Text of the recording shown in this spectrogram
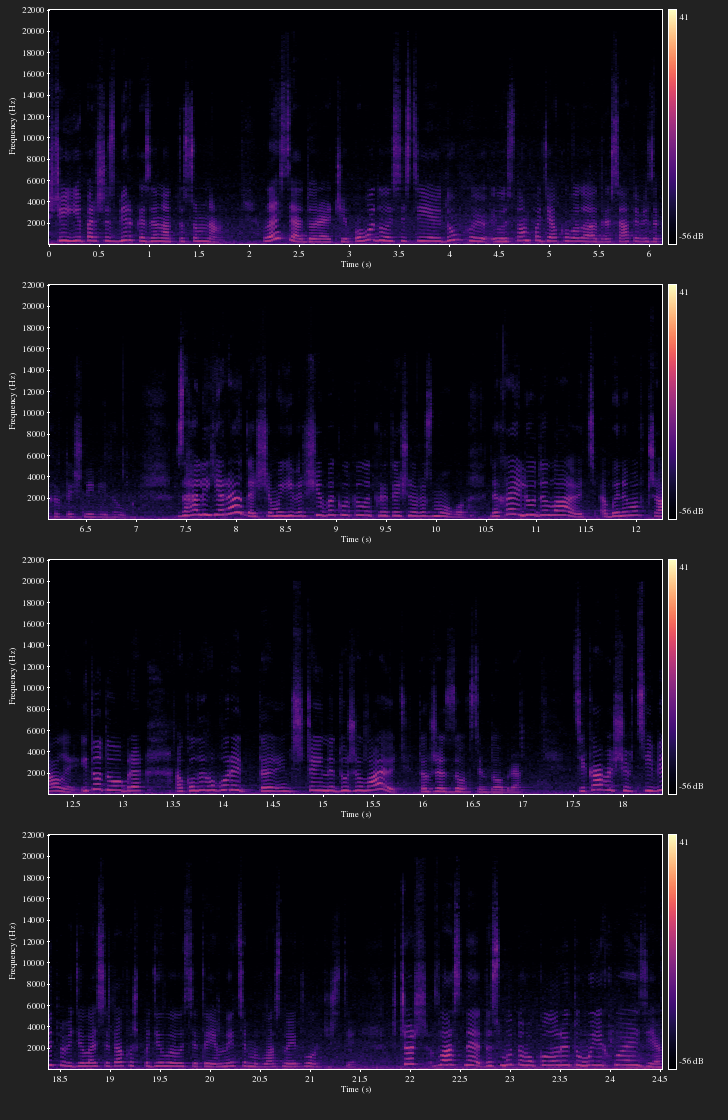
що її перша збірка занадто сумна. Леся, до речі, погодилася з цією думкою і листом подякувала адресатові за критичний відгук. Взагалі я рада, що мої вірші викликали критичну розмову. Нехай люди лають, аби не мовчали, і то добре. А коли говорять та ще й не дуже лають, то вже зовсім добре. Цікаво, що в цій відповіді Леся також поділилася таємницями власної творчості. Що ж, власне, до смутного колориту моїх поезіях,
